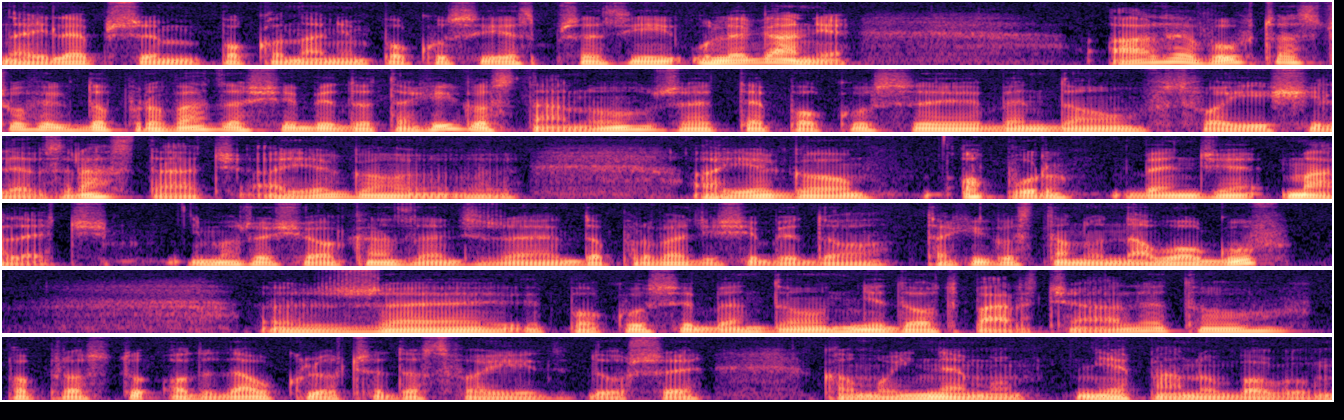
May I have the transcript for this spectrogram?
najlepszym pokonaniem pokusy jest przez jej uleganie. Ale wówczas człowiek doprowadza siebie do takiego stanu, że te pokusy będą w swojej sile wzrastać, a jego a jego opór będzie maleć. I może się okazać, że doprowadzi siebie do takiego stanu nałogów, że pokusy będą nie do odparcia, ale to po prostu oddał klucze do swojej duszy komu innemu, nie Panu Bogu.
